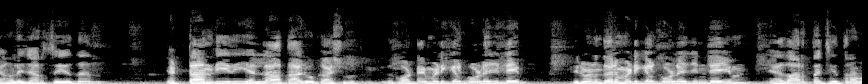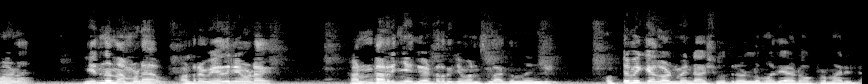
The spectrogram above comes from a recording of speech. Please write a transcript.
ഞങ്ങൾ ചർച്ച ചെയ്ത് എട്ടാം തീയതി എല്ലാ താലൂക്ക് ആശുപത്രിയും ഇത് കോട്ടയം മെഡിക്കൽ കോളേജിന്റെയും തിരുവനന്തപുരം മെഡിക്കൽ കോളേജിന്റെയും യഥാർത്ഥ ചിത്രമാണ്. ഇന്ന് നമ്മൾ വളരെ വേദനയോടെ കണ്ടറിഞ്ഞ് കേട്ടറിഞ്ഞ് മനസ്സിലാക്കുന്നതെങ്കിൽ ഒട്ടുമിക്ക ഗവൺമെന്റ് ആശുപത്രികളിലും മതിയായ ഡോക്ടർമാരില്ല.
